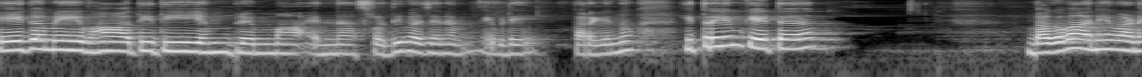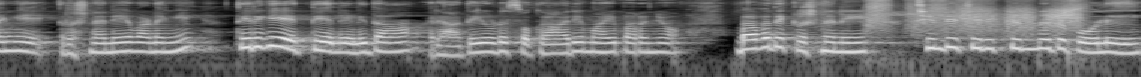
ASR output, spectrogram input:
ഏകമേവാതിഥീയം ബ്രഹ്മ എന്ന ശ്രുതിവചനം ഇവിടെ പറയുന്നു. ഇത്രയും കേട്ട് ഭഗവാനെ വണങ്ങി കൃഷ്ണനെ വണങ്ങി തിരികെ എത്തിയ ലളിത രാധയോട് സ്വകാര്യമായി പറഞ്ഞു ഭവതി കൃഷ്ണനെ ചിന്തിച്ചിരിക്കുന്നത് പോലെ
